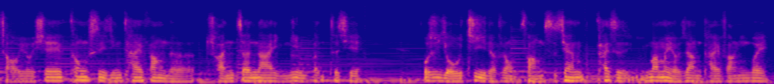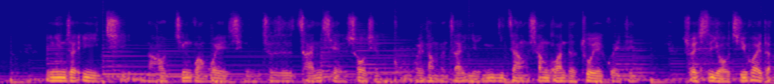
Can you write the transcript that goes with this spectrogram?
找有些公司已经开放的传真啊、影印本这些，或是邮寄的这种方式，现在开始慢慢有这样开放，因为因应着疫情，然后金管会请就是产险、寿险的工会他们在演绎这样相关的作业规定，所以是有机会的。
